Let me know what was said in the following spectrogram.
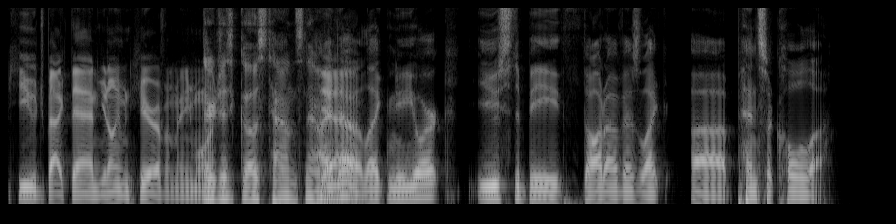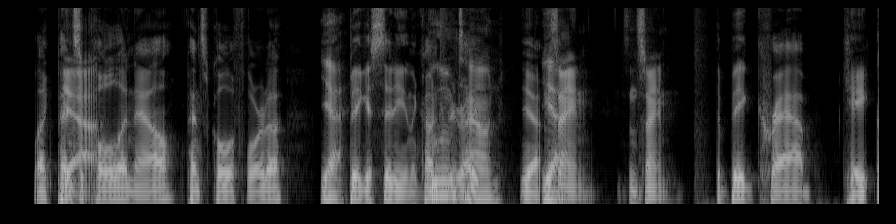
huge back then, you don't even hear of them anymore. They're just ghost towns now. I know, like New York used to be thought of as like uh, Pensacola. Like Pensacola now, Pensacola, Florida, Yeah. biggest city in the country, right? Boomtown. Yeah. Yeah. insane. It's insane. the big crab cake.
